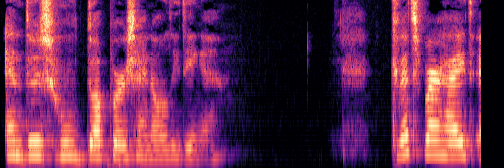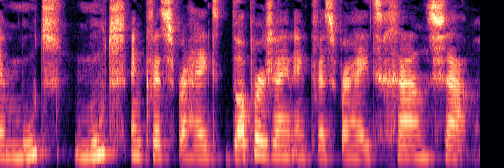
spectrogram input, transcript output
En dus hoe dapper zijn al die dingen? Kwetsbaarheid en moed, moed en kwetsbaarheid, dapper zijn en kwetsbaarheid gaan samen.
